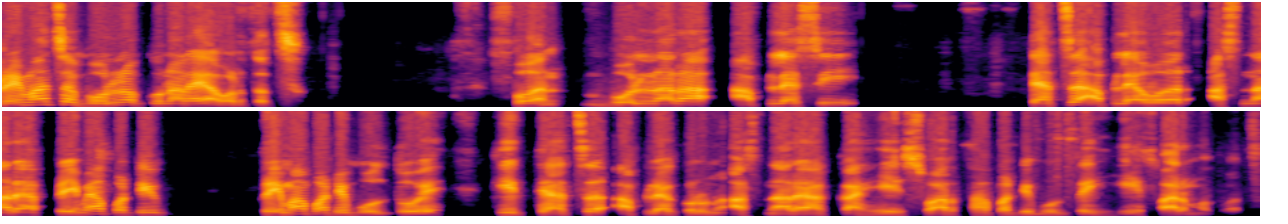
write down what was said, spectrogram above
प्रेमाचं बोलणं कुणालाही आवडतच. पण बोलणारा आपल्याशी त्याच आपल्यावर असणाऱ्या प्रेमापाठी प्रेमापाठी बोलतोय की त्याच आपल्याकडून असणाऱ्या काही स्वार्थापाठी बोलतोय हे फार महत्वाचं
